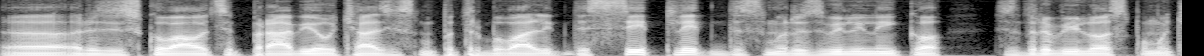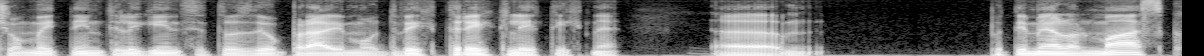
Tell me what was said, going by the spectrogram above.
Uh, raziskovalci pravijo, včasih smo potrebovali deset let, da smo razvili neko zdravilo s pomočjo umetne inteligence, to zdaj upravimo v dveh, treh letih. Ne? Um, potem Elon Musk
